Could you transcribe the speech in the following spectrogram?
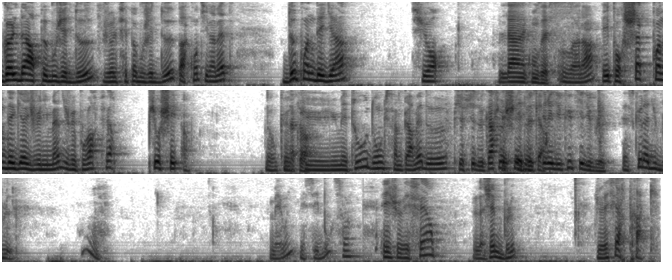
Goldar peut bouger de 2, je le fais pas bouger de 2. Par contre, il va mettre 2 points de dégâts sur... La gonzesse. Voilà. Et pour chaque point de dégâts que je vais lui mettre, je vais pouvoir faire piocher 1. Donc euh, tu lui mets tout, donc ça me permet de... Piocher deux cartes Piocher et deux de du cul qui est du bleu. Est-ce que là du bleu Hmm. Mais oui, mais c'est beau ça. Et je vais faire la gemme bleue. Je vais faire track.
